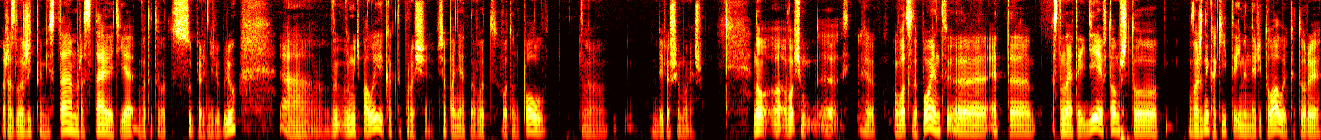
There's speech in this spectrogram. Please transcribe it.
разложить по местам, расставить. Я вот это вот супер не люблю. А, вы, вымыть полы как-то проще. Все понятно. Вот, вот он пол, Э, берешь и моешь. Ну, э, в общем, э, what's the point? Это основная эта идея в том, что важны какие-то именно ритуалы, которые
